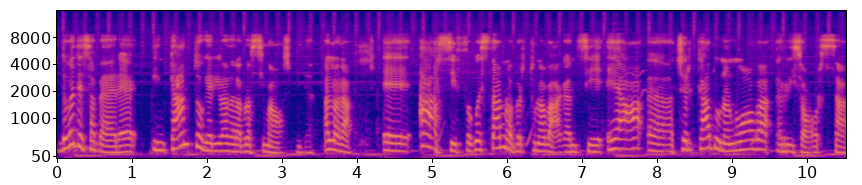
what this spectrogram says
dovete sapere intanto che è arrivata la prossima ospite. Allora, eh, Assif quest'anno ha aperto una vacancy e ha eh, cercato una nuova risorsa.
